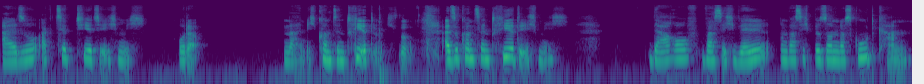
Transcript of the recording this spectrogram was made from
Also akzeptierte ich mich oder nein, ich konzentrierte mich so. Also konzentrierte ich mich darauf, was ich will und was ich besonders gut kann.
